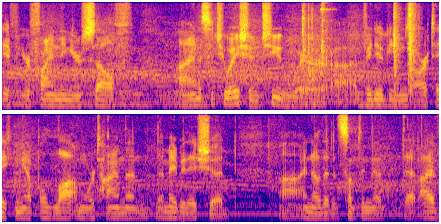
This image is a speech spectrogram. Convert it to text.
if you're finding yourself uh, in a situation too where video games are taking up a lot more time than, than maybe they should. I know that it's something that, that I've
